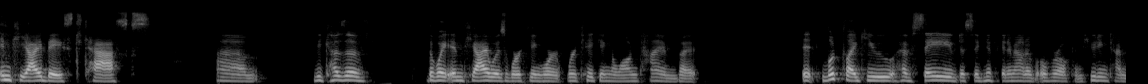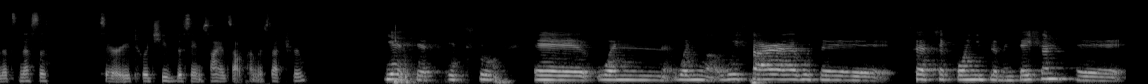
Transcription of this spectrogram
MPI based tasks, um, because of the way MPI was working were, were taking a long time, but it looked like you have saved a significant amount of overall computing time that's necessary to achieve the same science outcome. Is that true? Yes, yes, it's true. Uh, when when we start with the self checkpoint implementation, uh,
